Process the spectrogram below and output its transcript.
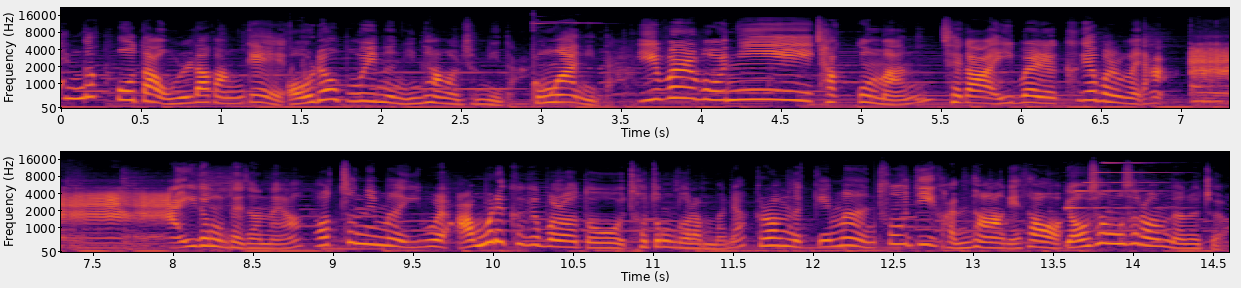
생각보다 올라간 게 어려 보이는 인상을 줍니다. 동안이다. 입을 보니 자꾸만 제가 입을 크게 벌면 아, 아, 이 정도 되잖아요 허츠님은 입을 아무리 크게 벌려도 저 정도란 말이야 그런 느낌은 2D 관상학에서 여성스러운 면을 줘요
